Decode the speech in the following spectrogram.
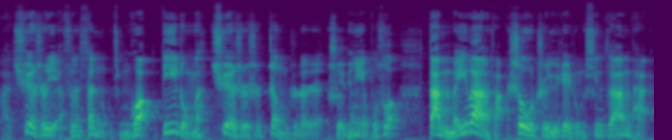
啊。确实也分三种情况。第一种呢，确实是正直的人，水平也不错，但没办法受制于这种薪资安排。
